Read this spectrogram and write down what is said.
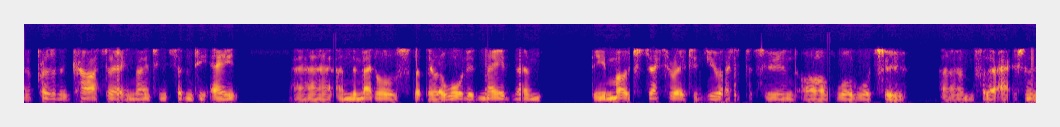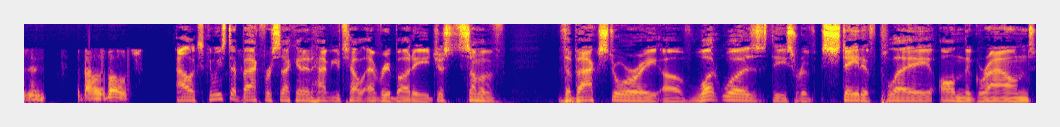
uh, President Carter in 1978. Uh, and the medals that they were awarded made them the most decorated U.S. platoon of World War II um, for their actions in the Battle of the Bulge. Alex, can we step back for a second and have you tell everybody just some of the backstory of what was the sort of state of play on the ground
